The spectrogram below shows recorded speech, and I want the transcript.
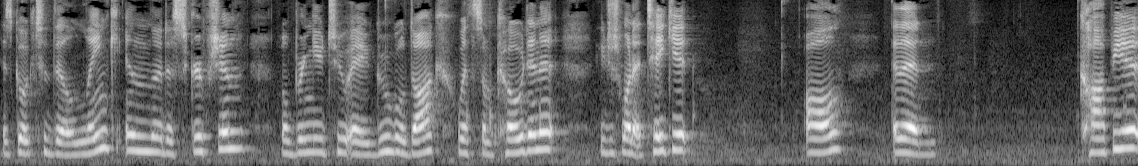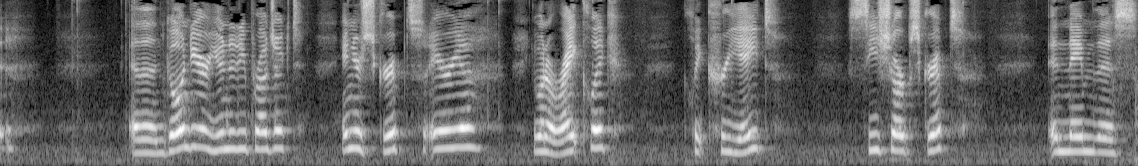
is go to the link in the description. It'll bring you to a Google Doc with some code in it. You just want to take it all and then copy it and then go into your Unity project. In your scripts area, you want to right click, click Create, C Sharp Script and name this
